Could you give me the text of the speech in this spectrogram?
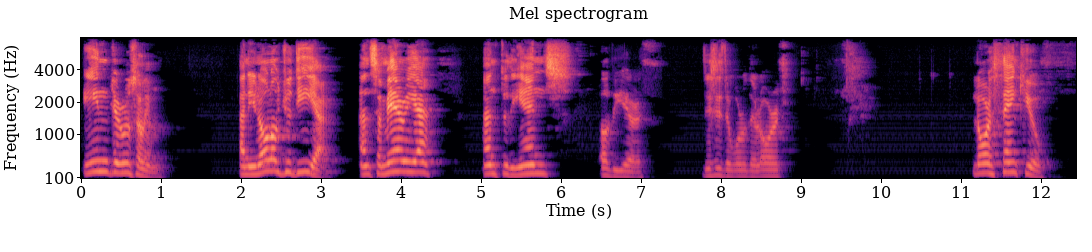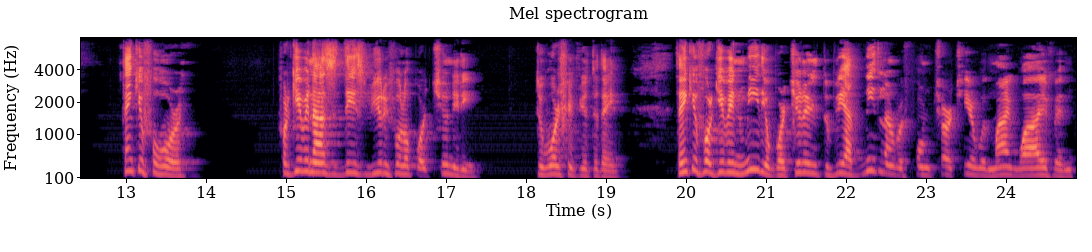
in Jerusalem and in all of Judea and Samaria and to the ends of the earth. This is the word of the Lord. Lord, thank you. Thank you for, for giving us this beautiful opportunity to worship you today. Thank you for giving me the opportunity to be at Midland Reformed Church here with my wife and,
